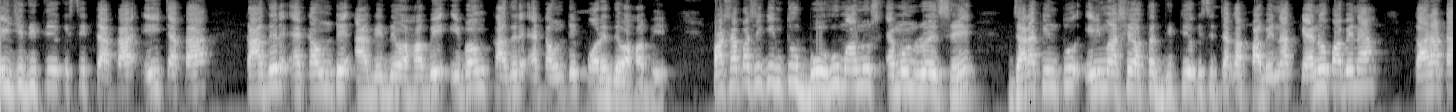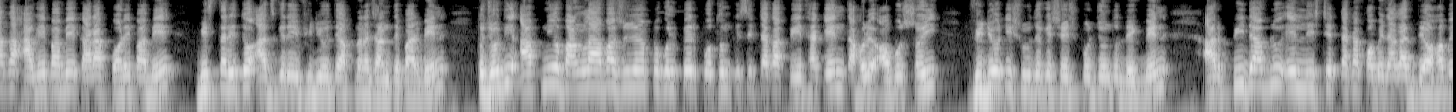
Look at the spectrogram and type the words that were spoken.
এই যে দ্বিতীয় কিস্তির টাকা, এই টাকা কাদের অ্যাকাউন্টে আগে দেওয়া হবে এবং কাদের অ্যাকাউন্টে পরে দেওয়া হবে। পাশাপাশি কিন্তু বহু মানুষ এমন রয়েছে, যারা কিন্তু এই মাসে অর্থাৎ দ্বিতীয় কিস্তির টাকা পাবে না। কেন পাবে না? কারা টাকা আগে পাবে, কারা পরে পাবে, বিস্তারিত আজকের এই ভিডিওতে আপনারা জানতে পারবেন। তো যদি আপনিও বাংলা আবাস যোজনা প্রকল্পের প্রথম কিস্তির টাকা পেয়ে থাকেন, তাহলে অবশ্যই ভিডিওটি শুরু থেকে শেষ পর্যন্ত দেখবেন। আর পিডাব্লিউ এর লিস্টের টাকা কবে নাগাদ দেওয়া হবে,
